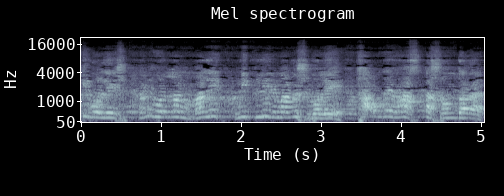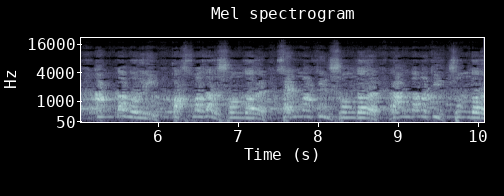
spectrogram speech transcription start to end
কি বলিস? আমি বললাম, মালিক নিকলির মানুষ বলে। হাওড়ের রাস্তা সুন্দর আমরা বলি, কক্সবাজার সুন্দর, সেন্ট মার্টিন সুন্দর, রাঙ্গামাটি সুন্দর,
